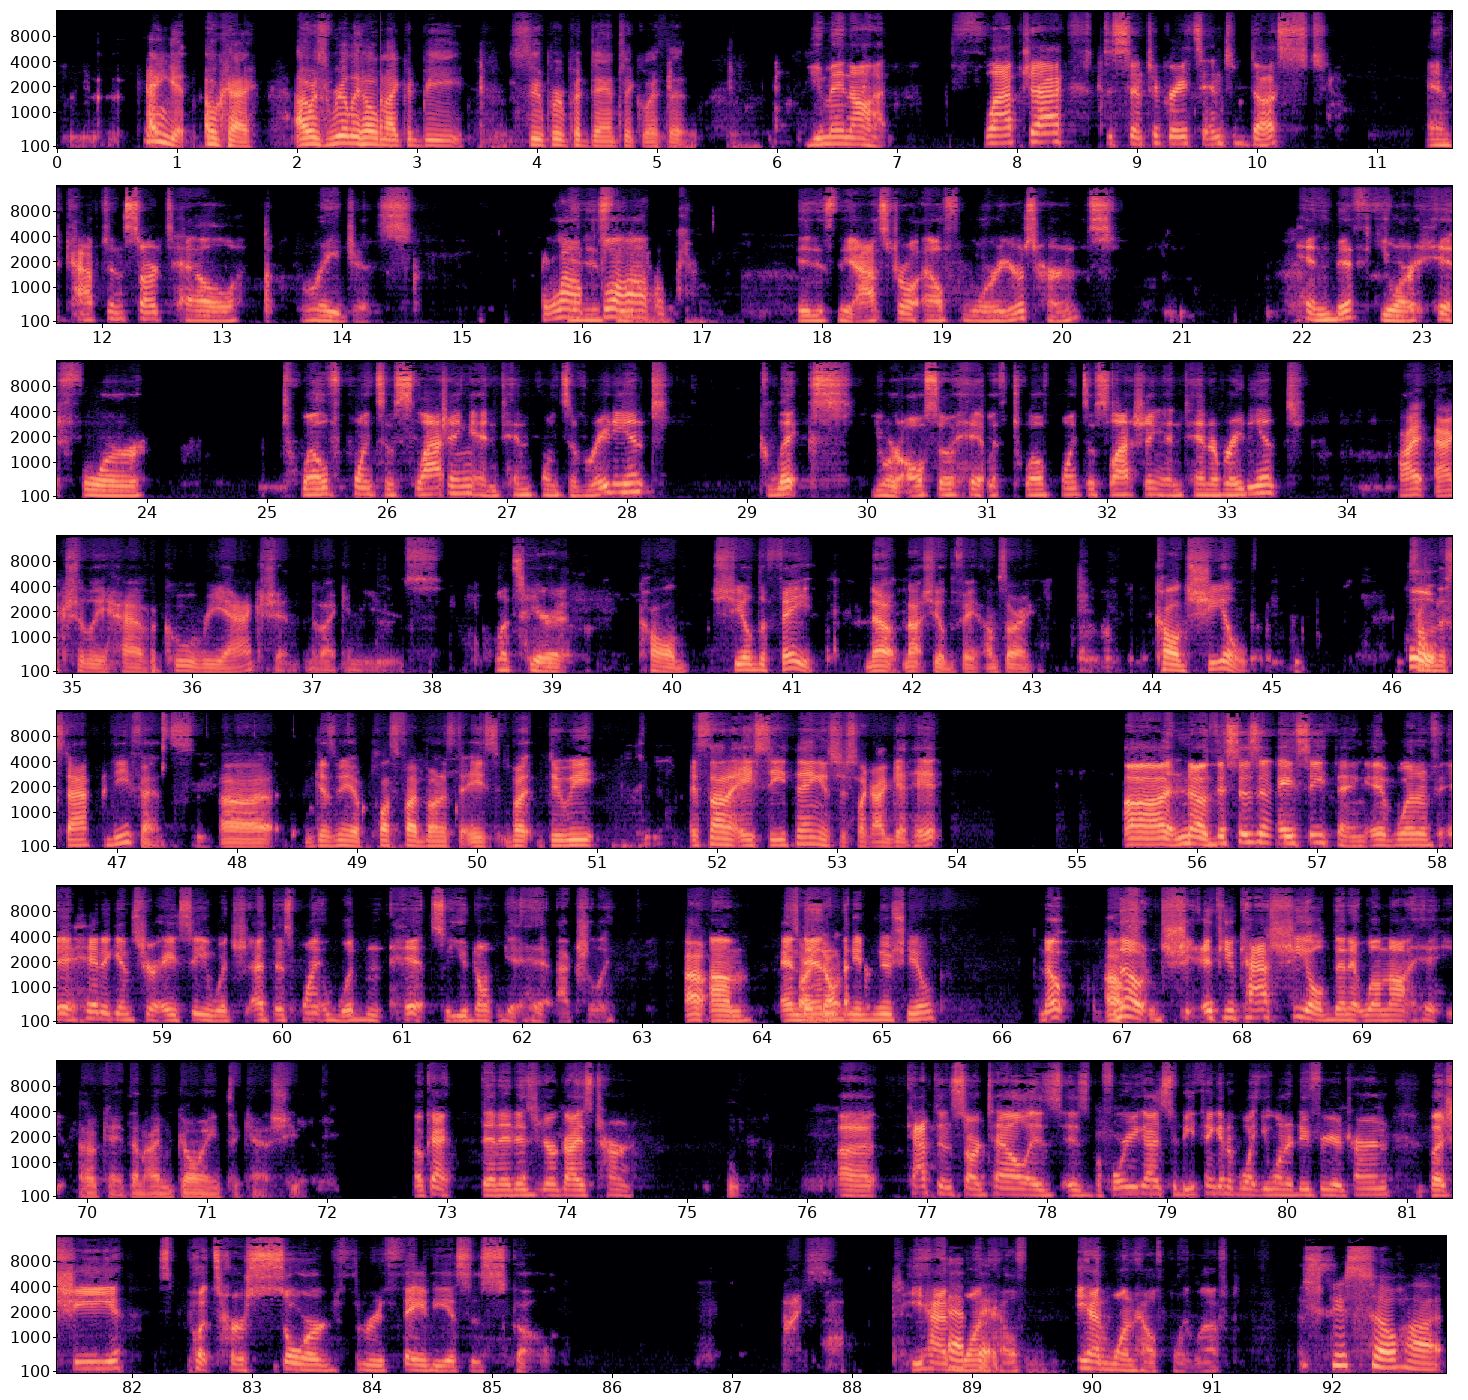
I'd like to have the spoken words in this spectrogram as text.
Dang it. Okay. I was really hoping I could be super pedantic with it. You may not. Flapjack disintegrates into dust, and Captain Sartell rages. Blah, It is blah. the- It is the Astral Elf Warrior's turns. Hinbith, you are hit for 12 points of slashing and 10 points of radiant. Glix, you are also hit with 12 points of slashing and 10 of radiant. I actually have a cool reaction that I can use Let's hear it. called Shield of Faith. No, not Shield of Faith. I'm sorry. Called Shield Cool. from the staff of defense. Uh, gives me a plus five bonus to AC. But do we? It's not an AC thing. It's just like I get hit. Uh, no, this is an AC thing. It would have it hit against your AC, which at this point wouldn't hit, so you don't get hit actually. Oh. Um, and so I then don't need a new shield. nope, Oh, no. sh- If you cast shield, then it will not hit you. Okay, then I'm going to cast shield. Okay, then it is your guys' turn. Uh, Captain Sartell is is before you guys to be thinking of what you want to do for your turn, but she puts her sword through Thavius's skull. Nice. He had one health. He had one health point left. She's so hot.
